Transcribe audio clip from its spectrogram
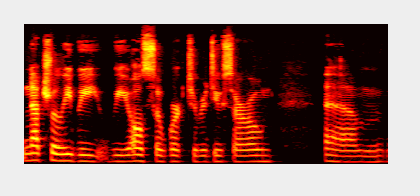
Naturally, we, we also work to reduce our own um,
